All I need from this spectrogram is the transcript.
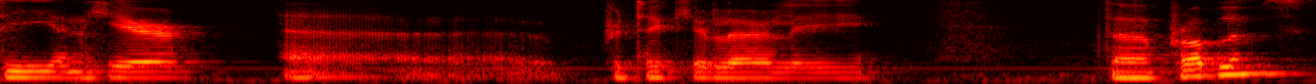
see and hear uh, particularly the problems,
